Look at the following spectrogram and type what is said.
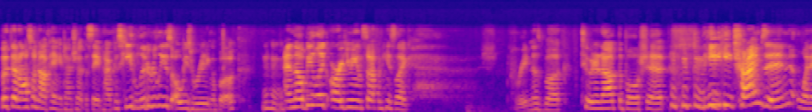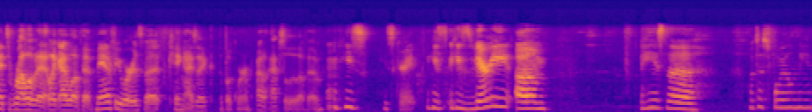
but then also not paying attention at the same time. Because he literally is always reading a book. Mm-hmm. And they'll be like arguing and stuff, and he's like reading his book, tuning out the bullshit. he he chimes in when it's relevant. Like I love him. Man, a few words, but King Isaac, the bookworm, I absolutely love him. He's he's great. He's he's very um. He's the, what does foil mean?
